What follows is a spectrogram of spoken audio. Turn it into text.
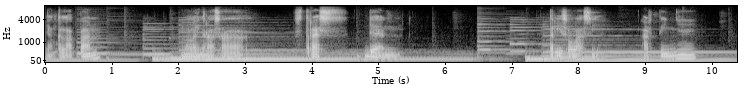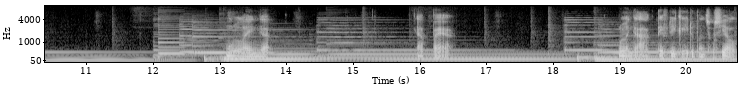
Yang kelapan, mulai ngerasa stres dan terisolasi. Artinya mulai nggak apa ya? Mulai nggak aktif di kehidupan sosial.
